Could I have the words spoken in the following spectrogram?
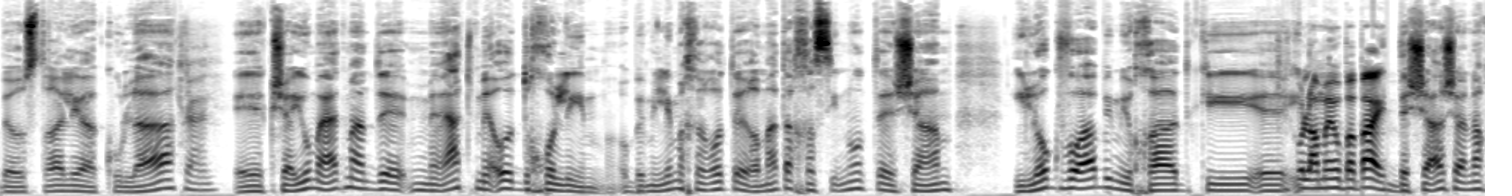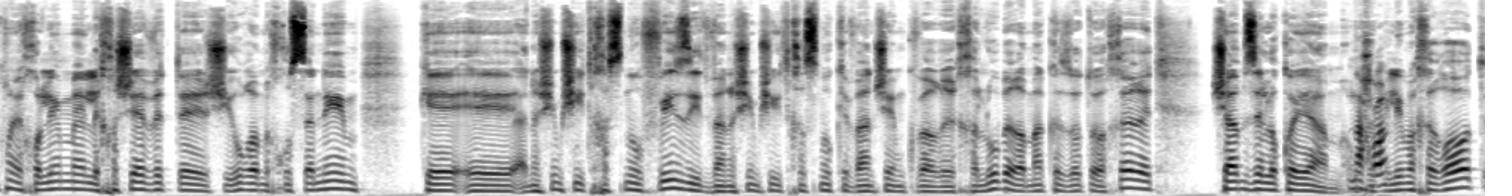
באוסטרליה כולה, כן. כשהיו מעט, מעט, מעט מאוד חולים. או במילים אחרות, אה, רמת החסינות אה, שם היא לא גבוהה במיוחד, כי... אה, כי כולם היו בבית. בשעה שאנחנו יכולים לחשב את שיעור המחוסנים כאנשים שהתחסנו פיזית ואנשים שהתחסנו כיוון שהם כבר חלו ברמה כזאת או אחרת, שם זה לא קיים. נכון. במילים אחרות,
